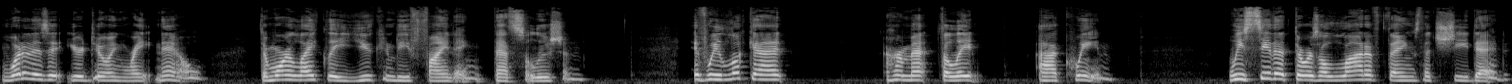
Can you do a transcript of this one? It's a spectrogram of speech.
what it is that you're doing right now, the more likely you can be finding that solution. If we look at her met the late uh, queen, we see that there was a lot of things that she did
